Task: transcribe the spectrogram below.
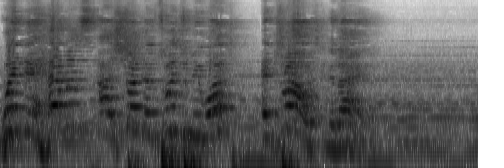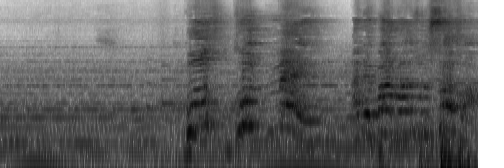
when the heavens are shut, there's going to be what? A drought in the land. Both good men and the bad ones will suffer.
